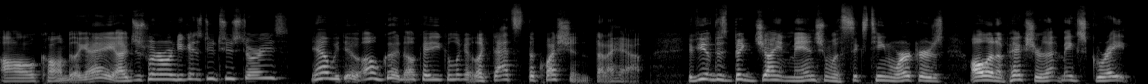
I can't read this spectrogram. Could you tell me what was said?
I'll call and be like, hey, I just went around. Do you guys do two stories? Yeah, we do. Oh, good. Okay, you can look at Like, that's the question that I have. If you have this big giant mansion with 16 workers all in a picture, that makes great,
